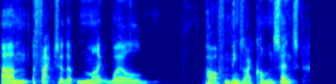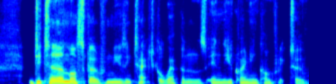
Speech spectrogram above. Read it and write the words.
um, a factor that might well, apart from things like common sense, deter Moscow from using tactical weapons in the Ukrainian conflict too.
